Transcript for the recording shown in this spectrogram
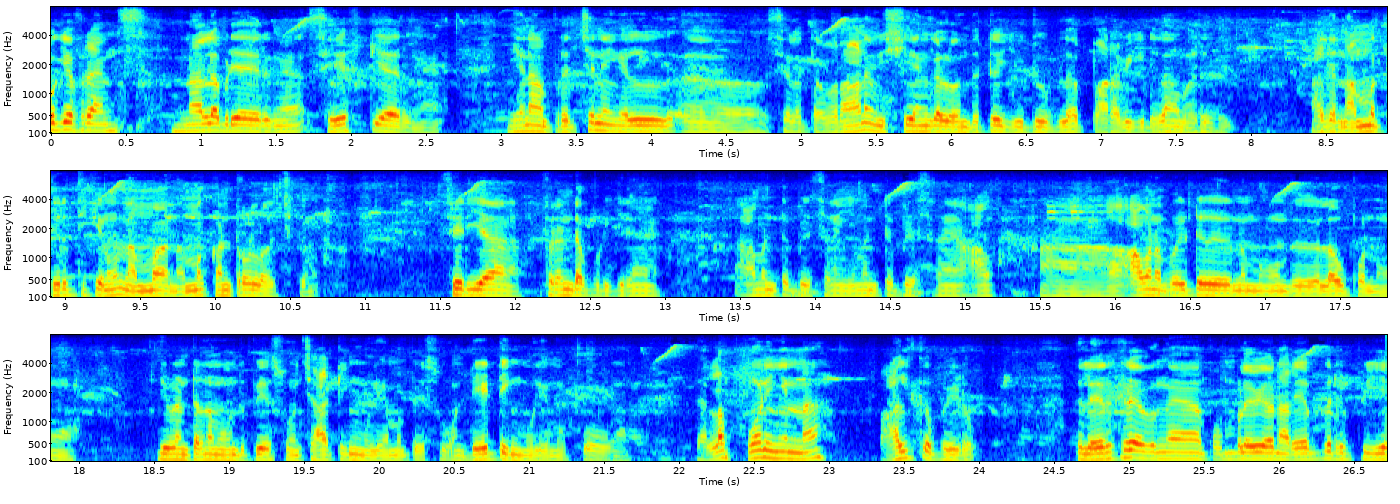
ஓகே ஃப்ரெண்ட்ஸ் நல்லபடியாக இருங்க. சேஃப்டியாக இருங்க. ஏன்னா பிரச்சனைகள் சில தவறான விஷயங்கள் வந்துட்டு யூடியூப்பில் பரவிக்கிட்டு தான் வருது. அதை நம்ம திருத்திக்கணும். நம்ம நம்ம கண்ட்ரோலில் வச்சுக்கணும். சரியா? ஃப்ரெண்டை பிடிக்கிறேன். அவன்கிட்ட பேசுகிறேன் இவன்கிட்ட பேசுகிறேன் அவனை போயிட்டு நம்ம வந்து லவ் பண்ணுவோம். இவன்கிட்ட நம்ம வந்து பேசுவோம் சாட்டிங் மூலியமாக பேசுவோம் டேட்டிங் மூலியமாக போவோம். இதெல்லாம் போனீங்கன்னா வாழ்க்கை போயிடும். இதில் இருக்கிறவங்க பொம்பளையோ நிறைய பேர் இருப்பீங்க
